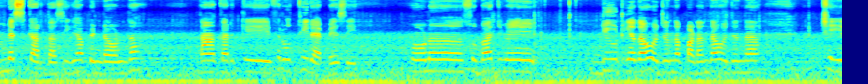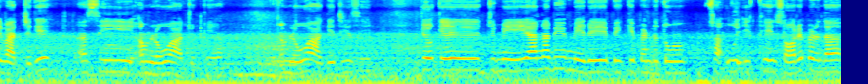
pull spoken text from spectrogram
ਮਿਸ ਕਰਤਾ ਸੀਗਾ ਪਿੰਡ ਆਉਣ ਦਾ, ਤਾਂ ਕਰਕੇ ਫਿਰ ਉੱਥੇ ਹੀ ਰਹਿ ਪਏ ਸੀ। ਹੁਣ ਸਵੇਰ ਜਿਵੇਂ ਡਿਊਟੀਆਂ ਦਾ ਹੋ ਜਾਂਦਾ ਪੜਨ ਦਾ ਹੋ ਜਾਂਦਾ 6 ਵੱਜ ਗਏ, ਅਸੀਂ ਅਮਲੋ ਆ ਚੁੱਕੇ ਆ ਅਮਲੋ ਆ ਗਏ ਜੀ ਅਸੀਂ, ਕਿਉਂਕਿ ਜਿਵੇਂ ਇਹ ਆ ਨਾ ਵੀ ਮੇਰੇ ਪੇਕੇ ਪਿੰਡ ਤੋਂ ਸਾ- ਇੱਥੇ ਸਹੁਰੇ ਪਿੰਡ ਦਾ,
